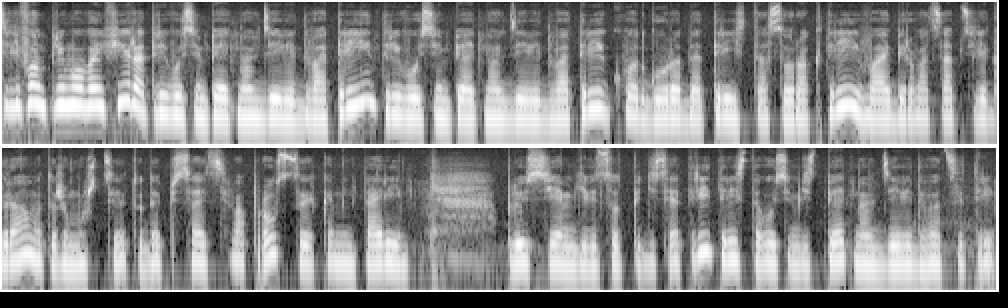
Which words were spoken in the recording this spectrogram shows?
Телефон прямого эфира 3850923, 3850923, код города 343, Вайбер, WhatsApp, Telegram. Вы тоже можете туда писать вопросы, комментарии. Плюс 7 953 385 0923.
